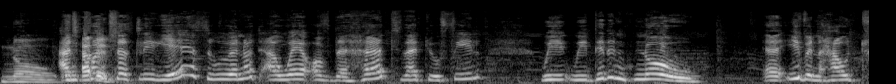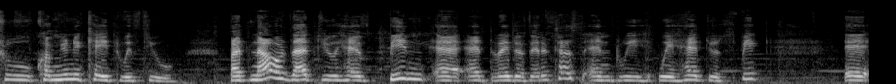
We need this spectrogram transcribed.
No. It happened. unconsciously yes we were not aware of the hurt that you feel we we didn't know uh, even how to communicate with you but now that you have been uh, at radio veritas and we we heard you speak eh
